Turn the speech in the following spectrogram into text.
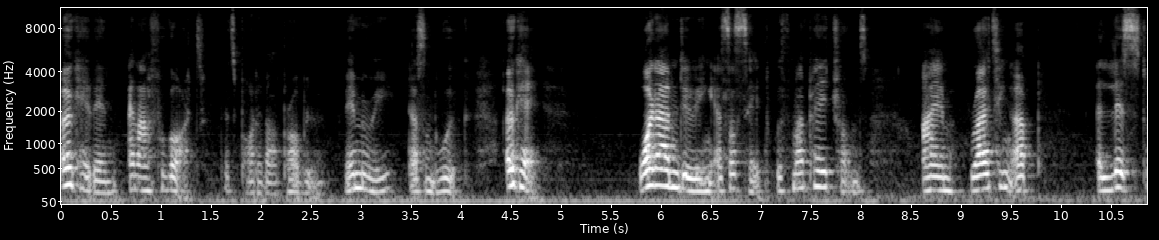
Okay then, and I forgot. That's part of our problem. Memory doesn't work. Okay, what I'm doing, as I said, with my patrons, I am writing up a list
